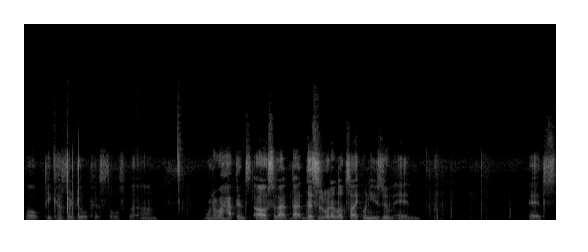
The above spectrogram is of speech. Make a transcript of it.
Well, because they're dual pistols. But um, I wonder what happens. Oh, so that that this is what it looks like when you zoom in. It's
